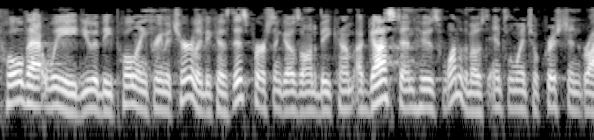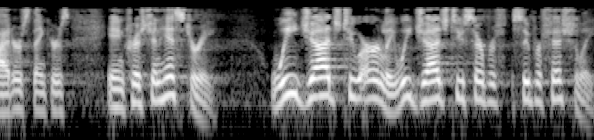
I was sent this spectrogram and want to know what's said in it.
pull that weed, you would be pulling prematurely because this person goes on to become Augustine, who's one of the most influential Christian writers, thinkers in Christian history. We judge too early. We judge too superficially.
